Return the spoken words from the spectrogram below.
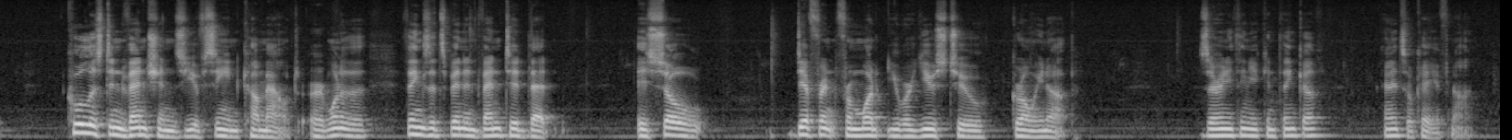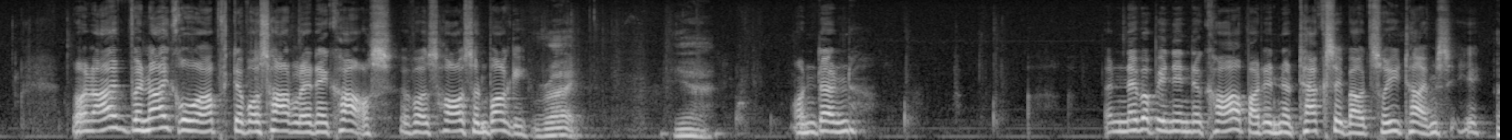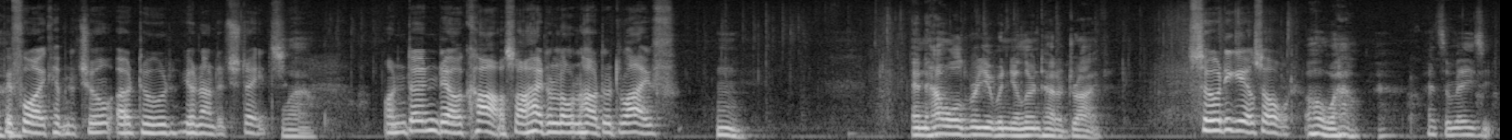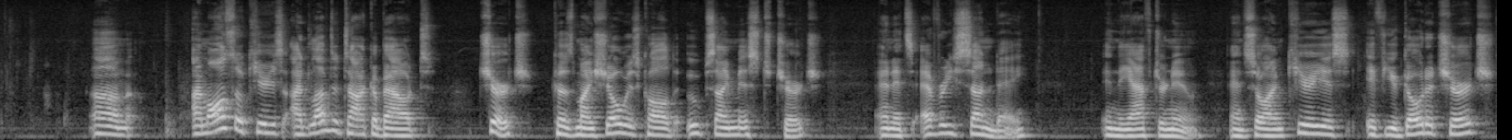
coolest inventions you've seen come out, or one of the things that's been invented that is so different from what you were used to growing up? Is there anything you can think of? And it's okay if not. When I when I grew up, there was hardly any cars. It was horse and buggy. Right. Yeah. And then I'd never been in a car, but in a taxi about three times before I came to uh, to United States. Wow. And then there are cars. I had to learn how to drive. Mm. And how old were you when you learned how to drive? 30 years old. Oh wow, that's amazing. Um, I'm also curious. I'd love to talk about church because my show is called "Oops, I Missed Church," and it's every Sunday in the afternoon. And so I'm curious if you go to church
